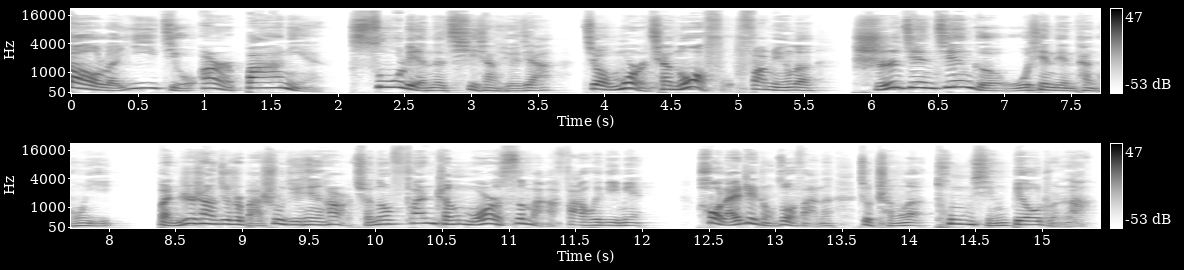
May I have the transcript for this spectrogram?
到了1928年，苏联的气象学家叫莫尔恰诺夫发明了时间间隔无线电探空仪。本质上就是把数据信号全都翻成摩尔斯码发回地面。后来这种做法呢，就成了通行标准了。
